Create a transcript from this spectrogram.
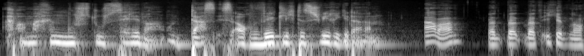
aber machen musst du selber. Und das ist auch wirklich das Schwierige daran. Aber was, was, was ich jetzt noch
